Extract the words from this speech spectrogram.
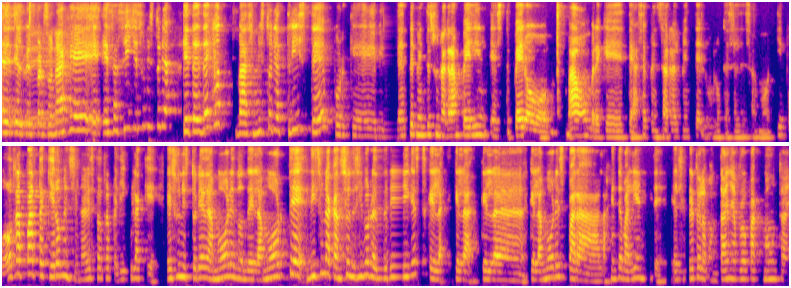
el, el, personaje eh, es así y es una historia que te deja, va, es una historia triste, porque evidentemente es una gran peli, este, pero va, hombre, que te hace pensar realmente lo, que es el desamor. Y por otra parte, quiero mencionar esta otra película que es una historia de amor, en donde el amor te dice una canción de Silvio Rodríguez que, la, que, la, que, la, que el amor es para la gente valiente. El secreto de la montaña, Brokeback Mountain.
